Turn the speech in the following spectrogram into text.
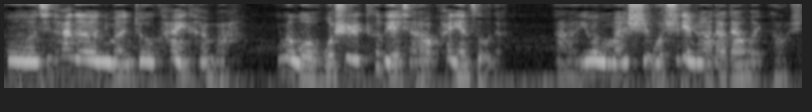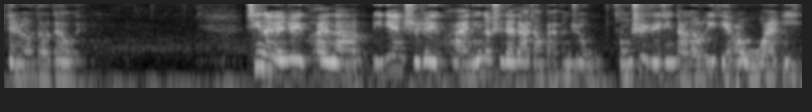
呃，其他的你们就看一看吧。因为我我是特别想要快点走的，啊，因为我们是我十点钟要到单位啊，十点钟要到单位。新能源这一块呢，锂电池这一块，宁德时代大涨百分之五，总市值已经达到了一点二五万亿。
